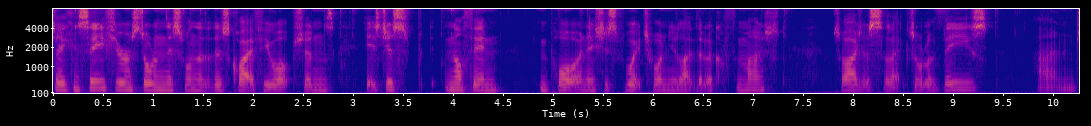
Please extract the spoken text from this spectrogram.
So you can see if you're installing this one that there's quite a few options. It's just nothing important, it's just which one you like the look of the most. So I just select all of these and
